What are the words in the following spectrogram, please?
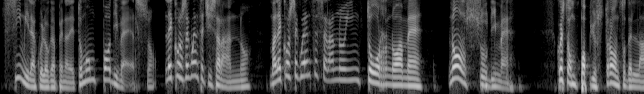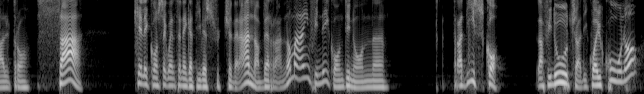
Simile a quello che ho appena detto, ma un po' diverso. Le conseguenze ci saranno, ma le conseguenze saranno intorno a me, non su di me. Questo è un po' più stronzo dell'altro. Sa che le conseguenze negative succederanno, avverranno, ma in fin dei conti non tradisco la fiducia di qualcuno,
